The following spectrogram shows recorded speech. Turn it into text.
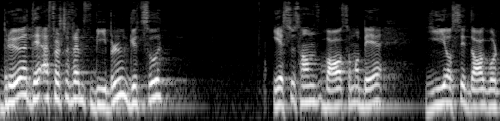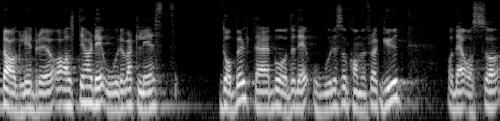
Brød det er først og fremst Bibelen, Guds ord. Jesus han ba oss om å be gi oss i dag vårt daglige brød. og Alltid har det ordet vært lest dobbelt. Det er både det ordet som kommer fra Gud, og det er også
